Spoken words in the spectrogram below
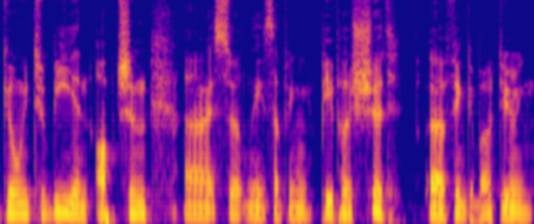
going to be an option, uh, certainly something people should uh, think about doing.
